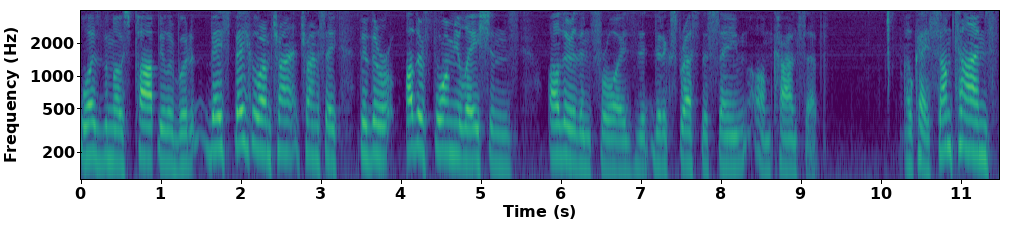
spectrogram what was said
was the most popular. But basically, what I'm trying trying to say that there are other formulations other than Freud's that, that express the same um, concept. Okay, sometimes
